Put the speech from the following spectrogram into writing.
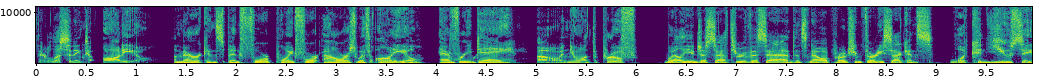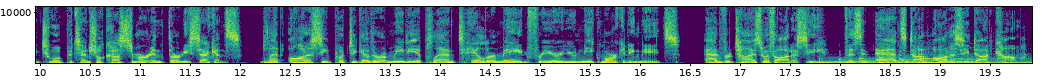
they're listening to audio. Americans spend 4.4 hours with audio every day. Oh, and you want the proof? Well, you just sat through this ad that's now approaching 30 seconds. What could you say to a potential customer in 30 seconds? Let Audacy put together a media plan tailor made for your unique marketing needs. Advertise with Audacy. Visit ads.audacy.com.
